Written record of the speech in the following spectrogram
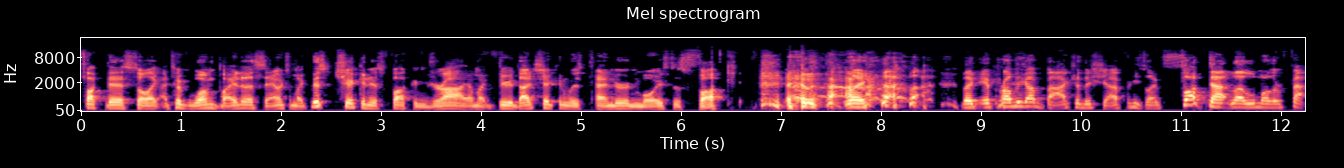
fuck this. So like, I took one bite of the sandwich. I'm like, this chicken is fucking dry. I'm like, dude, that chicken was tender and moist as fuck. like, like it probably got back to the chef, and he's like, fuck that little mother fat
